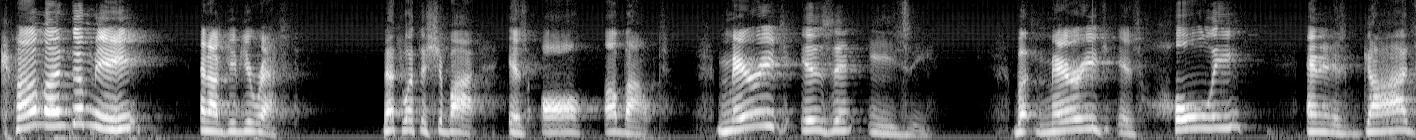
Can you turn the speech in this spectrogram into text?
Come unto me, and I'll give you rest. That's what the Shabbat is all about. Marriage isn't easy. But marriage is holy and it is God's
